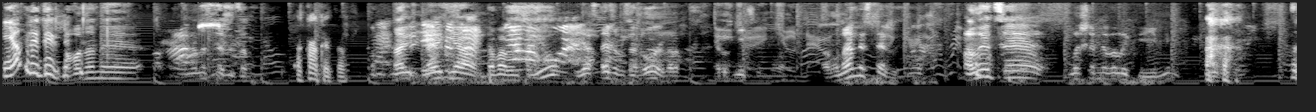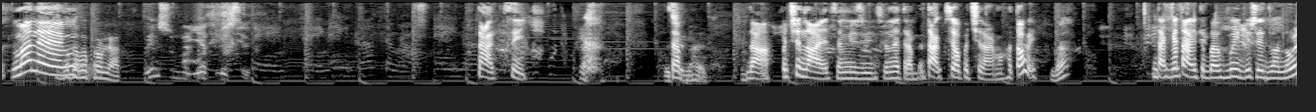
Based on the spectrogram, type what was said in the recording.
Я не дивлюсь. А вона не, вона не стежить за А як це? навіть, навіть я давав інтерв'ю, я стежив за грою, зараз я розумію, що а вона не стежить. Але це лише невеликий її мінус. У мене Буде виправляти. В іншому є плюси. так, цей. Починає. Да, починається між іншим, не треба. Так, все, починаємо. Готовий? Да? Так, вітаю тебе в вибіжі 2-0.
